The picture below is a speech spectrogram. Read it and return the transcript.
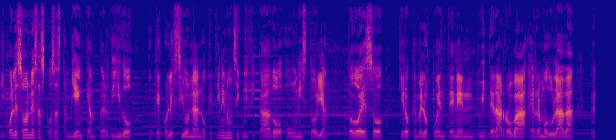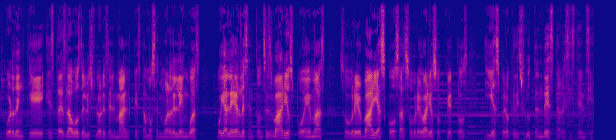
y cuáles son esas cosas también que han perdido o que coleccionan o que tienen un significado o una historia. Todo eso quiero que me lo cuenten en Twitter arroba Rmodulada. Recuerden que esta es la voz de Luis Flores del Mal, que estamos en Muerde Lenguas. Voy a leerles entonces varios poemas sobre varias cosas, sobre varios objetos y espero que disfruten de esta resistencia.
